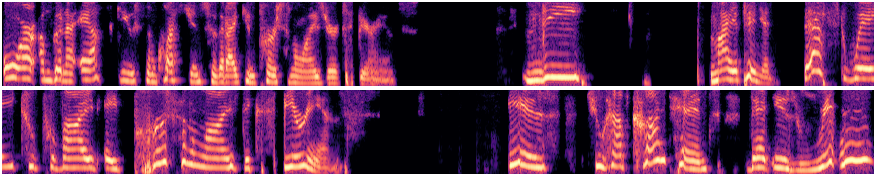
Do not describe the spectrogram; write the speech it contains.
Or I'm going to ask you some questions so that I can personalize your experience. The, my opinion, best way to provide a personalized experience is to have content that is written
